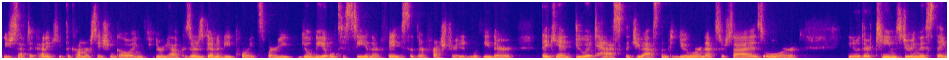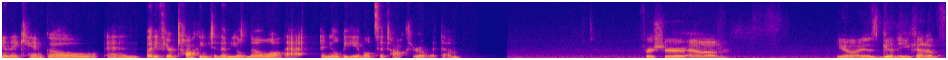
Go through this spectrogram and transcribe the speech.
you just have to kind of keep the conversation going through rehab because there's going to be points where you you'll be able to see in their face that they're frustrated with either they can't do a task that you ask them to do or an exercise or you know their team's doing this thing and they can't go. And but if you're talking to them you'll know all that and you'll be able to talk through it with them. For sure um you know it's good that you kind of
